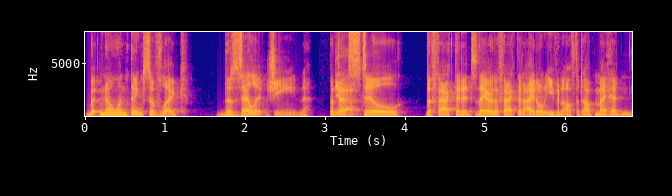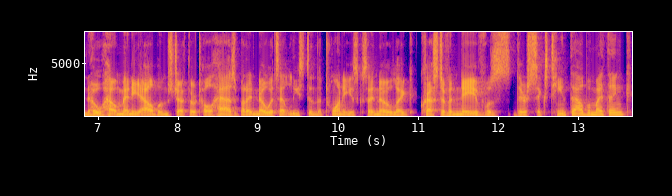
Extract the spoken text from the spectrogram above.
but no one thinks of like the Zealot gene. But Yeah. that's still the fact that it's there, the fact that I don't even off the top of my head know how many albums Jethro Tull has, but I know it's at least in the 20s because I know like Crest of a Knave was their 16th album, I think,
